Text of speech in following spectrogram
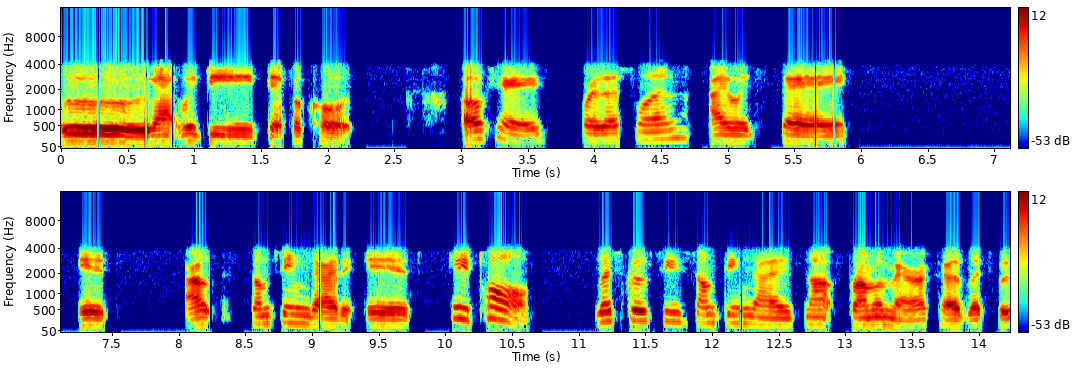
Ooh, that would be difficult. Okay, for this one, I would say it's out something that is. Hey, Paul, let's go see something that is not from America. Let's go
